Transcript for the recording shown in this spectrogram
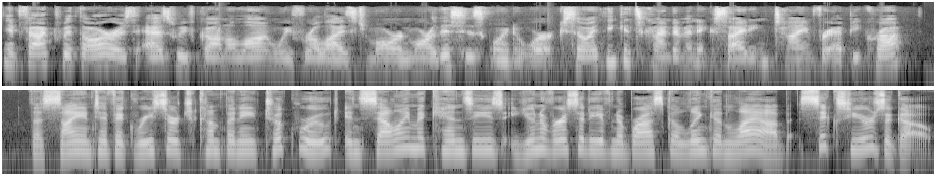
In fact, with ours, as we've gone along, we've realized more and more this is going to work. So I think it's kind of an exciting time for Epicrop. The scientific research company took root in Sally MacKenzie's University of Nebraska Lincoln lab six years ago.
